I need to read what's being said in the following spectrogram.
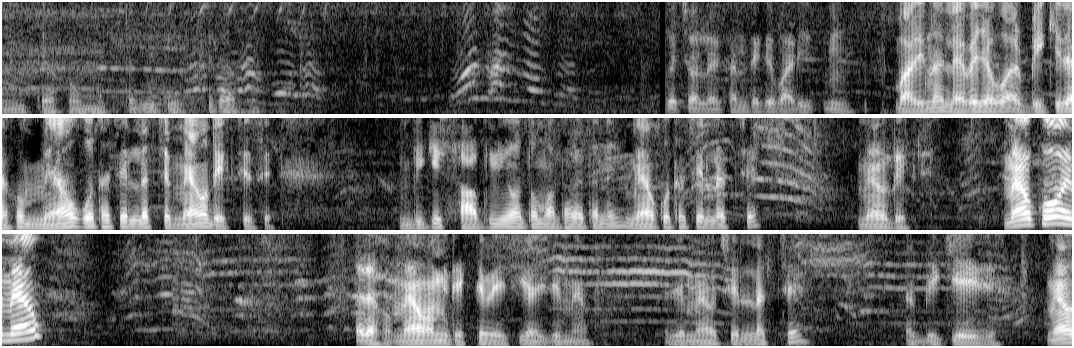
এই দেখো মুখটা কি দেখছে দেখো। চলো এখান থেকে বাড়ি বাড়ি নয় ল্যাবে যাব। আর বিকি দেখো ম্যাও কোথা চেল্লাচ্ছে ম্যাও দেখছে সে। বিকি সাপ নিয়ে অত মাথা ব্যথা নেই ম্যাও কোথা চেল্লাচ্ছে ম্যাও দেখছে। ম্যাও কই ম্যাও? দেখো ম্যাও আমি দেখতে পেয়েছি এই যে ম্যাও। এই যে ম্যাও চেল্লাচ্ছে আর বিকি এই যে ম্যাও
